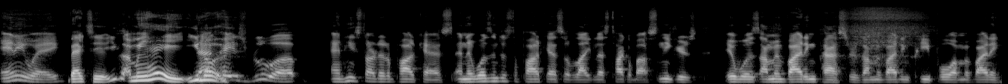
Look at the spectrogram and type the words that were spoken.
Anyway, Back to you. You. I mean, hey, you that know. page blew up, and he started a podcast. And it wasn't just a podcast of like, let's talk about sneakers. It was I'm inviting pastors. I'm inviting people. I'm inviting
